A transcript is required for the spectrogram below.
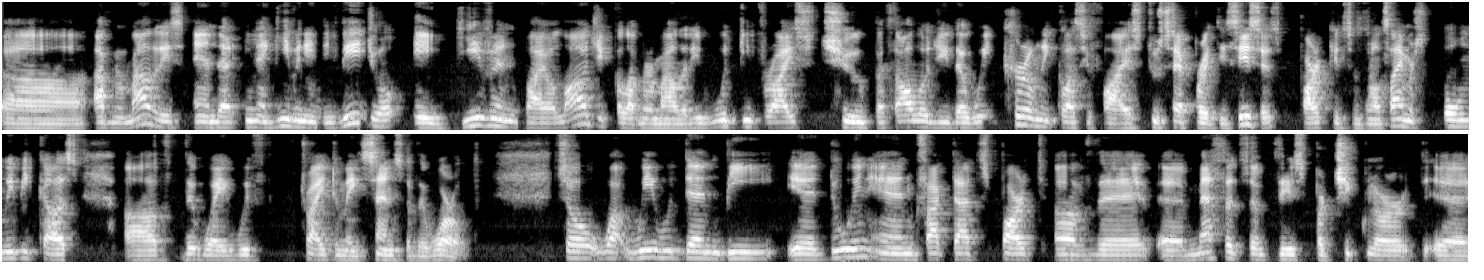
uh, abnormalities, and that in a given individual, a given biological abnormality would give rise to pathology that we currently classify as two separate diseases, Parkinson's and Alzheimer's, only because of the way we've tried to make sense of the world. So what we would then be uh, doing, and in fact that's part of the uh, methods of this particular uh,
